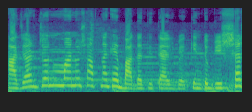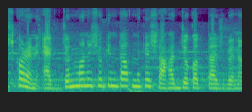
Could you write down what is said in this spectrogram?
হাজারজন মানুষ আপনাকে বাধা দিতে আসবে। কিন্তু বিশ্বাস করেন, একজন মানুষও কিন্তু আপনাকে সাহায্য করতে আসবে না।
